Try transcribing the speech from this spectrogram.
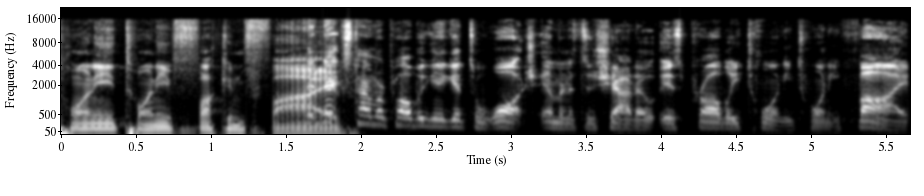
2020 fucking five. the next time we're probably going to get to watch Eminence in Shadow is probably 2025.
